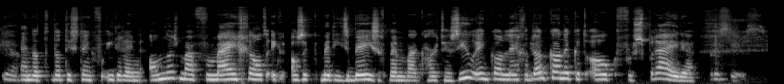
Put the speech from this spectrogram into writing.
Ja. En dat, dat is denk ik voor iedereen anders. Maar voor mij geldt, ik, als ik met iets bezig ben waar ik hart en ziel in kan leggen, dan kan ik het ook verspreiden. Precies.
